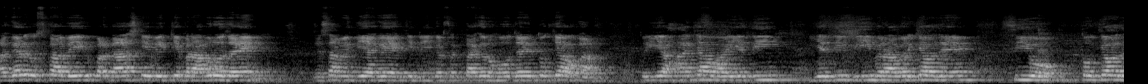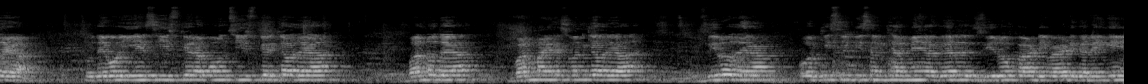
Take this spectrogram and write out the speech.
अगर उसका वेग प्रकाश के वेग के बराबर हो जाए, जैसा हमें दिया गया है कि नहीं कर सकता, अगर हो जाए तो क्या होगा? तो यहाँ क्या होगा? यदि यदि बी बराबर क्या हो जाए? सी हो तो क्या हो जाएगा? तो देखो ये C square upon C square क्या हो जाएगा? वन हो जाएगा। वन माइनस वन क्या हो जाएगा? ज़ीरो हो जाएगा। और किसी भी संख्या में अगर ज़ीरो का डिवाइड करेंगे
